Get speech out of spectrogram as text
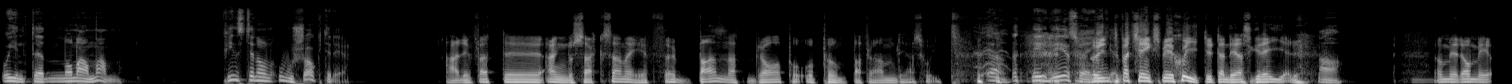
och inte någon annan? Finns det någon orsak till det? Ja, det är för att eh, anglosaxarna är förbannat bra på att pumpa fram deras skit. Ja, det, det är så Och inte enkelt. för att Shakespeare är skit, utan deras grejer. Ja. De är, de är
